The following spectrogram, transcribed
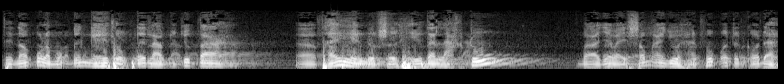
thì nó cũng là một cái nghệ thuật để làm cho chúng ta à, thể hiện được sự hiện tại lạc trú và do vậy sống an vui hạnh phúc ở trên cõi đời.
